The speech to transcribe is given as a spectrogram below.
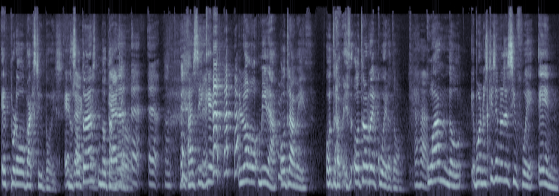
es pro Backstreet Boys. Exacto. Nosotras no Ya tanto. no. Así que luego, mira, otra vez, otra vez, otro recuerdo. Ajá. Cuando, bueno, es que ese no sé si fue en,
